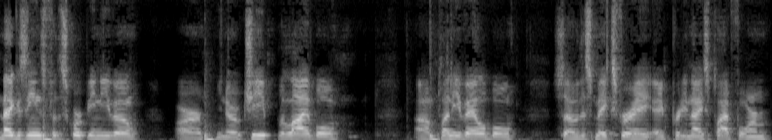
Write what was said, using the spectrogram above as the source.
magazines for the Scorpion Evo are, you know, cheap, reliable, um, plenty available. So this makes for a, a pretty nice platform.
